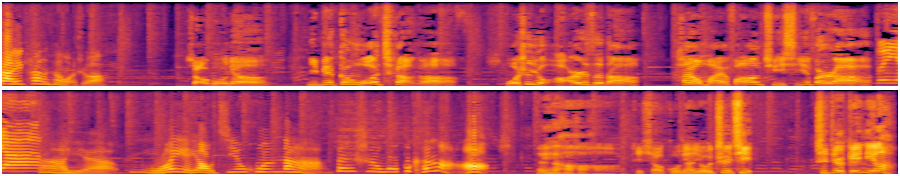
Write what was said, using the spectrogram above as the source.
大爷看了看我说：“小姑娘，你别跟我抢啊，我是有儿子的，他要买房娶媳妇儿啊。”对呀，大爷，我也要结婚呐，但是我不啃老。哎呀，这小姑娘有志气，这地儿给你了。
